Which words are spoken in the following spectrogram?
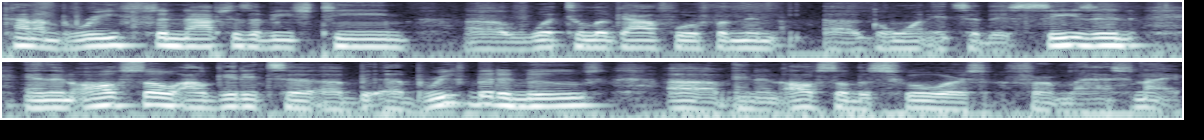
kind of brief synopsis of each team. Uh, what to look out for from them uh, going into this season. And then also, I'll get into a, a brief bit of news um, and then also the scores from last night.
